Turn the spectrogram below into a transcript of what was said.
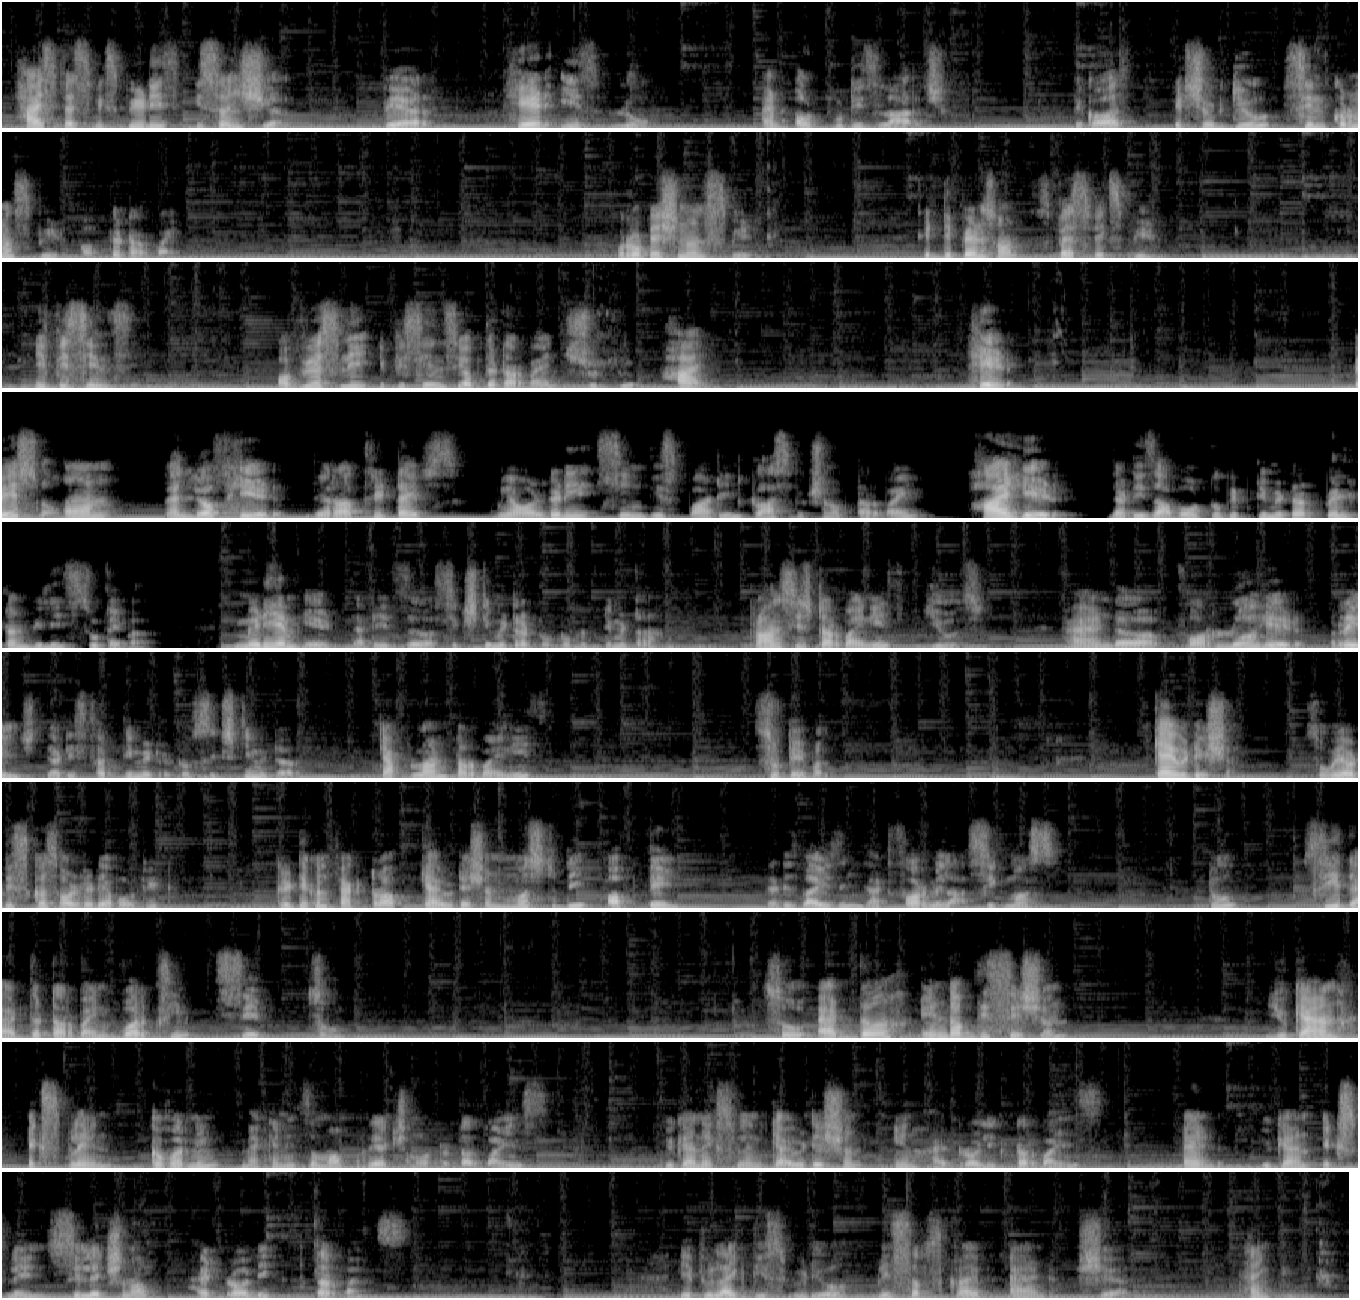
High specific speed is essential where head is low and output is large because it should give synchronous speed of the turbine. Rotational speed. It depends on specific speed. Efficiency. Obviously efficiency of the turbine should be high. Head. Based on value of head there are three types. We have already seen this part in classification of turbine. High head that is above 250 meter Pelton wheel is suitable. Medium head that is uh, 60 meter to 250 meter Francis turbine is used and uh, for low head range that is 30 meter to 60 meter Kaplan turbine is suitable. Cavitation. So we have discussed already about it. Critical factor of cavitation must be obtained that is by using that formula sigma c to see that the turbine works in safe zone. So at the end of this session you can explain governing mechanism of reaction water turbines you can explain cavitation in hydraulic turbines and you can explain selection of hydraulic turbines. If you like this video, please subscribe and share. Thank you.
